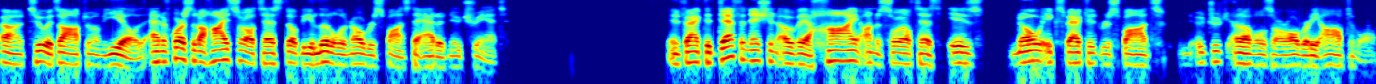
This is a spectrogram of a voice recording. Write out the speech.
uh, to its optimum yield. And of course, at a high soil test, there'll be little or no response to added nutrient. In fact, the definition of a high on a soil test is no expected response. Nutrient levels are already optimal.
